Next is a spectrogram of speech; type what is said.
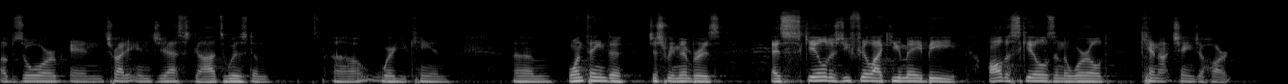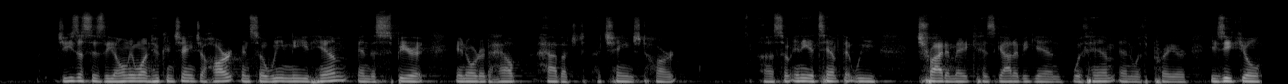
absorb and try to ingest God's wisdom uh, where you can. Um, one thing to just remember is as skilled as you feel like you may be, all the skills in the world cannot change a heart. Jesus is the only one who can change a heart, and so we need Him and the Spirit in order to help have a, a changed heart. Uh, so any attempt that we try to make has got to begin with Him and with prayer. Ezekiel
